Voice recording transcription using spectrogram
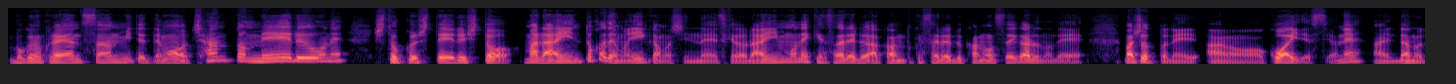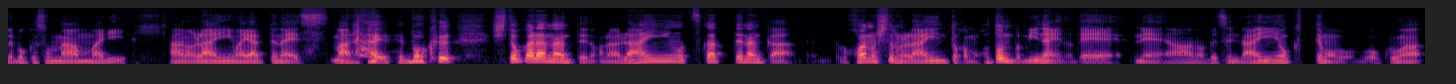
僕のクライアントさん見てても、ちゃんとメールをね、取得している人、まあ LINE とかでもいいかもしれないですけど、LINE もね、消される、アカウント消される可能性があるので、まあちょっとね、あの、怖いですよね。はい。なので僕そんなあんまり、あの、LINE はやってないです。まあ、僕、人からなんていうのかな、LINE を使ってなんか、他の人の LINE とかもほとんど見ないので、ね、あの、別に LINE 送っても僕は、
